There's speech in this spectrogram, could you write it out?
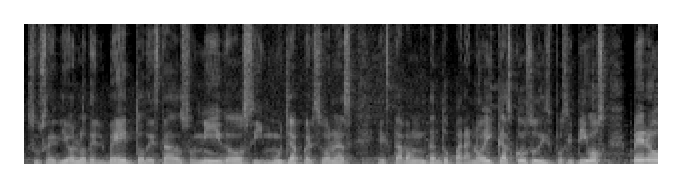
sucedió lo del veto de Estados Unidos y muchas personas estaban un tanto paranoicas con sus dispositivos, pero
